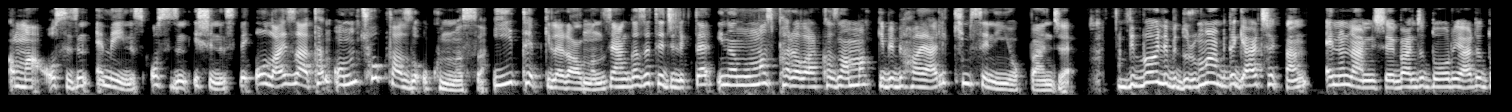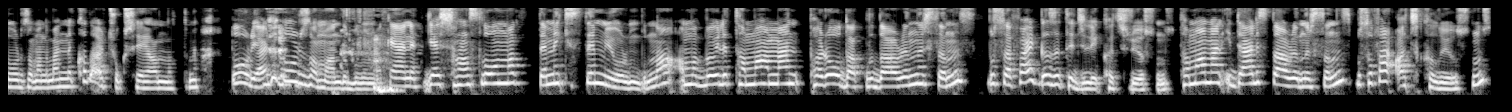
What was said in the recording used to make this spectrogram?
Ama o sizin emeğiniz, o sizin işiniz ve olay zaten onun çok fazla okunması. İyi tepkiler almanız. Yani gazetecilikte inanılmaz paralar kazanmak gibi bir hayali kimsenin yok bence. Bir böyle bir durum var. Bir de gerçekten en önemli şey bence doğru yerde doğru zamanda. Ben ne kadar çok şey anlattım. Doğru yerde doğru zamanda bulunmak. Yani ya şanslı olmak demek istemiyorum buna ama böyle tamamen para odaklı davranırsanız bu sefer gazeteciliği kaçırıyorsunuz. Tamamen idealist davranırsanız bu sefer aç kalıyorsunuz.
